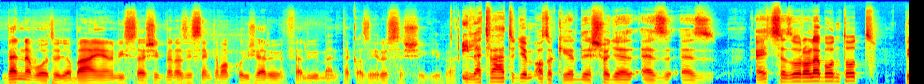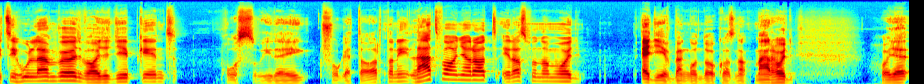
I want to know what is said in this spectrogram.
Benne volt, hogy a Bayern visszaesik, mert azért szerintem akkor is erőn felül mentek azért összességében. Illetve hát ugye az a kérdés, hogy ez, ez, ez egy szezonra lebontott pici hullámvölgy, vagy egyébként hosszú ideig fog-e tartani. Látva a nyarat, én azt mondom, hogy egy évben gondolkoznak. Már hogy, hogy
